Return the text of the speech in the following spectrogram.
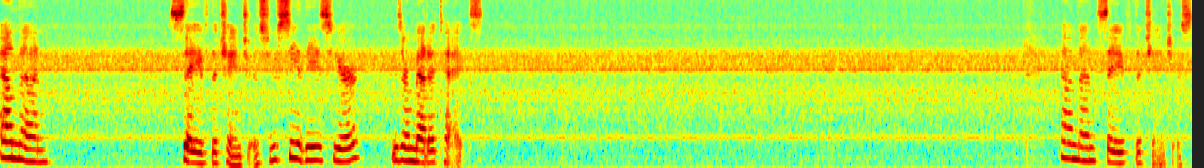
And then save the changes. You see these here? These are meta tags. And then save the changes.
